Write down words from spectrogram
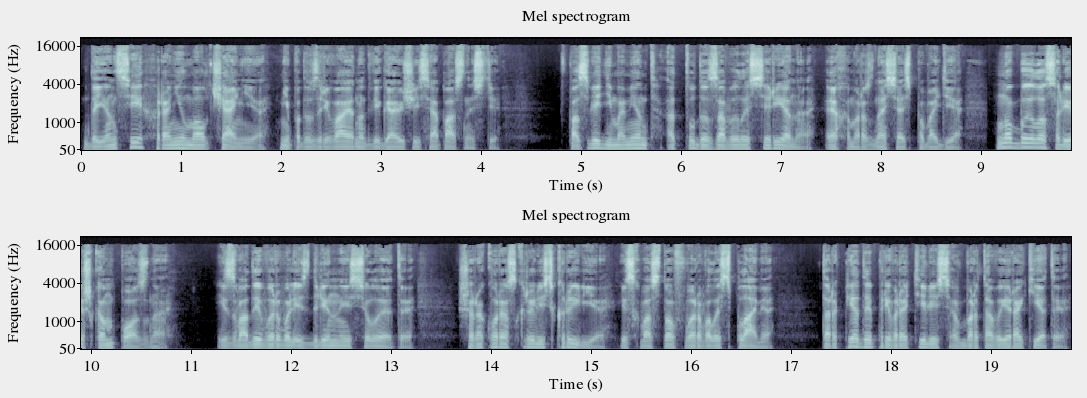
ДНС хранил молчание, не подозревая надвигающейся опасности. В последний момент оттуда завыла сирена, эхом разносясь по воде, но было слишком поздно. Из воды вырвались длинные силуэты — Широко раскрылись крылья, из хвостов вырвалось пламя. Торпеды превратились в бортовые ракеты.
